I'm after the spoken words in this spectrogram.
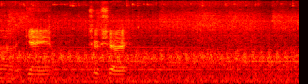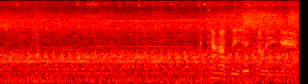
Uh, game. Touche. I cannot beat your cunning game.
